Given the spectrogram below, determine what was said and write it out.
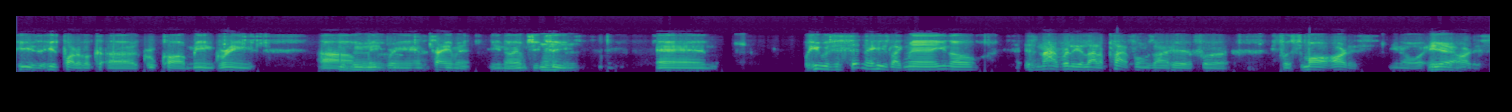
he's he's part of a uh, group called Mean Green, um, Mhm. Mean Green Entertainment. You know, MGT. Mhm. And he was just sitting there. He was like, "Man, you know, it's not really a lot of platforms out here for for small artists, you know, or indie Yeah. artists."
